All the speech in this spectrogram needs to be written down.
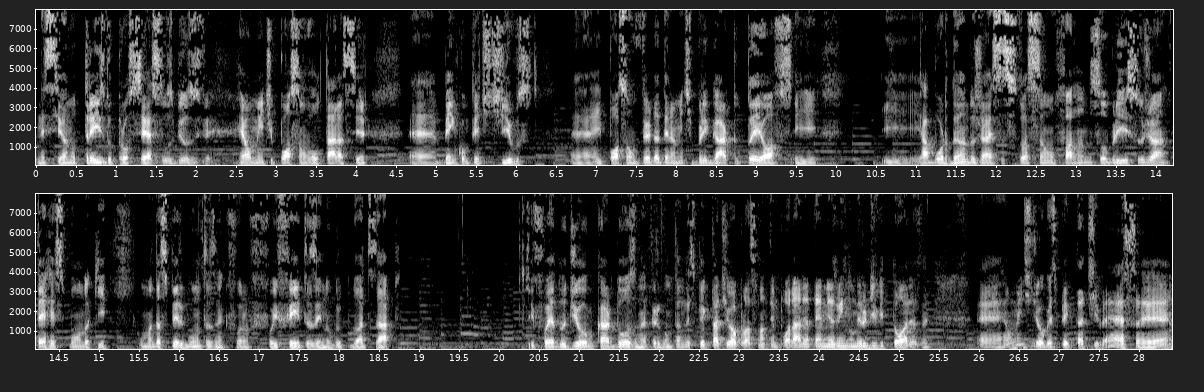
nesse ano 3 do processo os Bills realmente possam voltar a ser é, bem competitivos é, e possam verdadeiramente brigar por playoffs. E, e abordando já essa situação, falando sobre isso, já até respondo aqui uma das perguntas né, que foram foi feitas aí no grupo do WhatsApp, que foi a do Diogo Cardoso, né, perguntando a expectativa à próxima temporada, até mesmo em número de vitórias. Né. É, realmente, Diogo, a expectativa é essa, é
